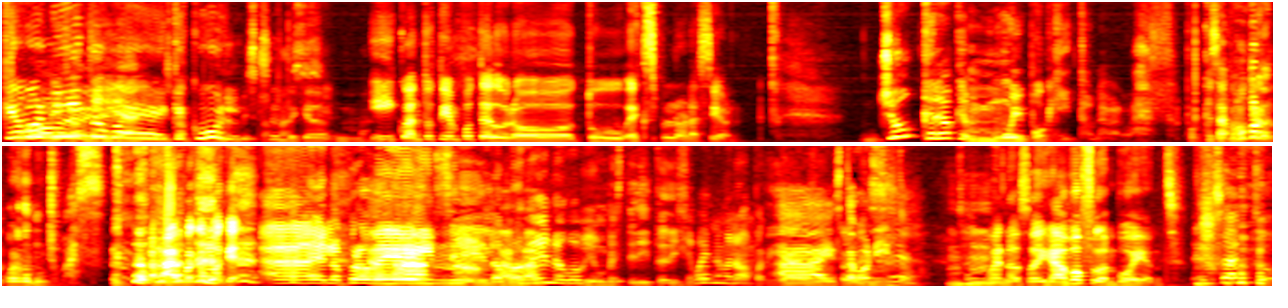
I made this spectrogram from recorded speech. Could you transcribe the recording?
¡Qué bonito, güey! ¡Qué cool! mis Se te papás, sí. ¿Y cuánto tiempo te duró tu exploración? Yo creo que muy poquito, la verdad. Porque O sea, tampoco que- recuerdo mucho más. Ajá, fue como que, ay, lo probé Ajá, y no. Sí, lo Ajá. probé y luego vi un vestidito y dije, bueno, me lo voy a poner. Ay, está bonito. Sí, Ujú. Bueno, soy Gabo Flamboyant. Exacto,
